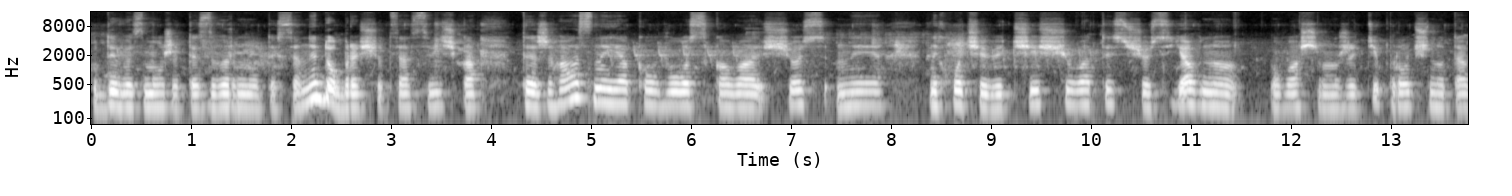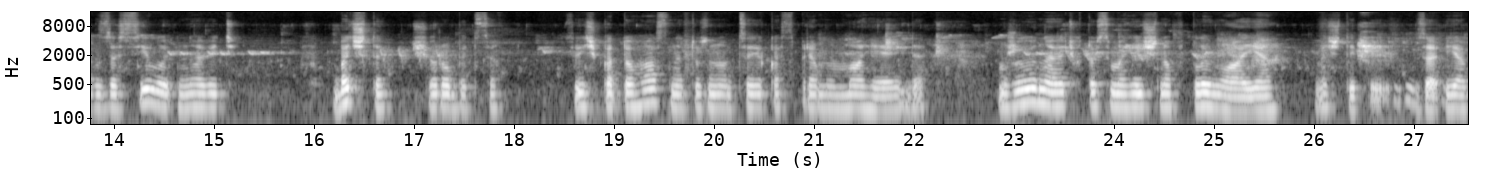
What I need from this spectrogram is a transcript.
куди ви зможете звернутися. Недобре, що ця свічка теж гасне, як воскова, щось не, не хоче відчищуватись, щось явно у вашому житті прочно так засіло і навіть. Бачите, що робиться? Свічка то гасне, то знову це якась прямо магія йде. Можливо, навіть хтось магічно впливає. Бачите, як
